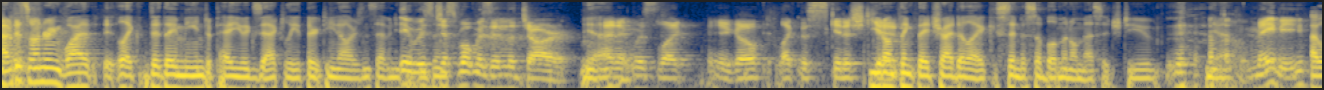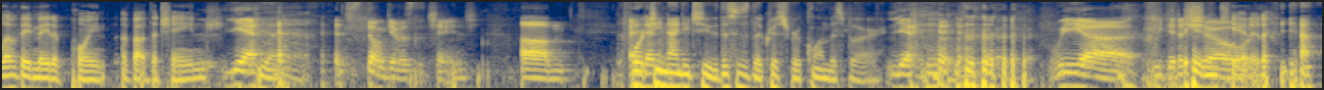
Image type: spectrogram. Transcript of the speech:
I'm just wondering why. it- Like, did they mean to pay you exactly thirteen dollars and seventy? it was just what was in the jar. Yeah. and it was like here you go, like this skittish. Kid. You don't think they tried to like send a subliminal message to you? Yeah. maybe? I love they made a point about the change. Yeah, Yeah. just don't give us the change. Um, Fourteen ninety two. This is the Christopher Columbus bar. Yeah. we uh we did a show In show Canada. Yeah.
